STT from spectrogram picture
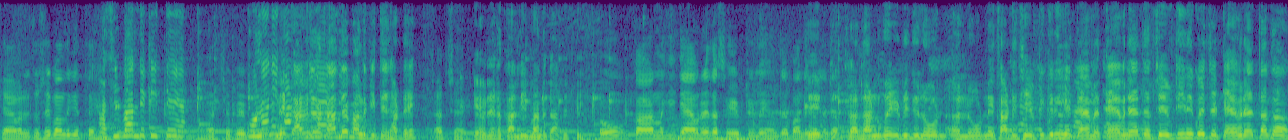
ਕੈਮਰੇ ਤੁਸੀਂ ਬੰਦ ਕੀਤੇ? ਅਸੀਂ ਬੰਦ ਕੀਤੇ ਆ। ਅੱਛਾ ਫਿਰ ਉਹਨਾਂ ਨੇ ਨਹੀਂ ਕੈਮਰੇ ਤਾਂ ਕੱਲ੍ਹ ਦੇ ਬੰਦ ਕੀਤੇ ਸਾਡੇ। ਅੱਛਾ। ਕੈਮਰੇ ਤਾਂ ਕੱਲ੍ਹ ਹੀ ਬੰਦ ਕਰ ਦਿੱਤੇ। ਉਹ ਕਾਰਨ ਕੀ ਕੈਮਰੇ ਤਾਂ ਸੇਫਟੀ ਲਈ ਹੁੰਦੇ ਬੰਦ ਤੇ ਕਿਉਂ ਸਾਨੂੰ ਕੋਈ ਇਹਦੀ ਲੋੜ ਲੋੜ ਨਹੀਂ ਸਾਡੀ ਸੇਫਟੀ ਕਰੀ ਹੈ। ਕੈਮਰੇ ਕੈਮਰੇ ਤਾਂ ਸੇਫਟੀ ਨਹੀਂ ਕੋਈ ਕੈਮਰੇ ਤਾਂ ਤਾਂ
